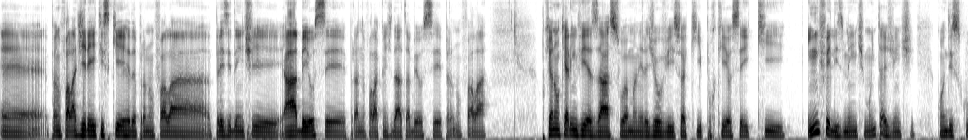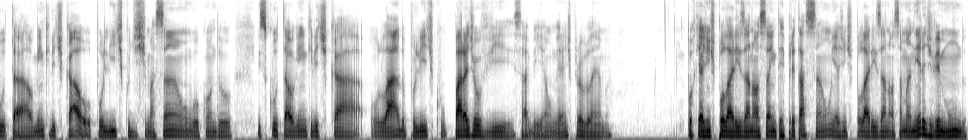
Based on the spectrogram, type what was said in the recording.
é, para não falar direita e esquerda, para não falar presidente A, B ou C, para não falar candidato A, B ou C, para não falar porque eu não quero enviesar a sua maneira de ouvir isso aqui, porque eu sei que infelizmente muita gente quando escuta alguém criticar o político de estimação ou quando escuta alguém criticar o lado político, para de ouvir, sabe? É um grande problema. Porque a gente polariza a nossa interpretação e a gente polariza a nossa maneira de ver mundo.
